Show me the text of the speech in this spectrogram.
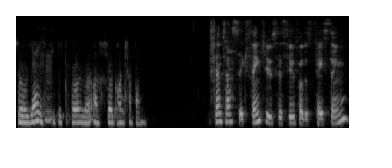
So yeah, it's mm-hmm. typical of uh, Grande Champagne. Fantastic. Thank you, Cécile, for this tasting.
